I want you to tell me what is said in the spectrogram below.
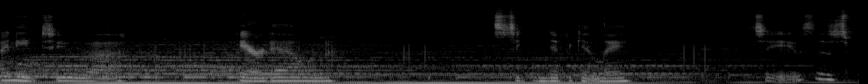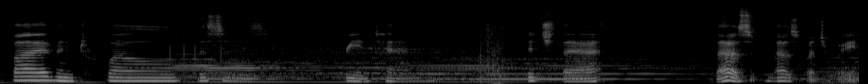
I need to uh, pare down significantly. Let's see. This is five and twelve. This is three and ten. Ditch that. That was that was a bunch of weight.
